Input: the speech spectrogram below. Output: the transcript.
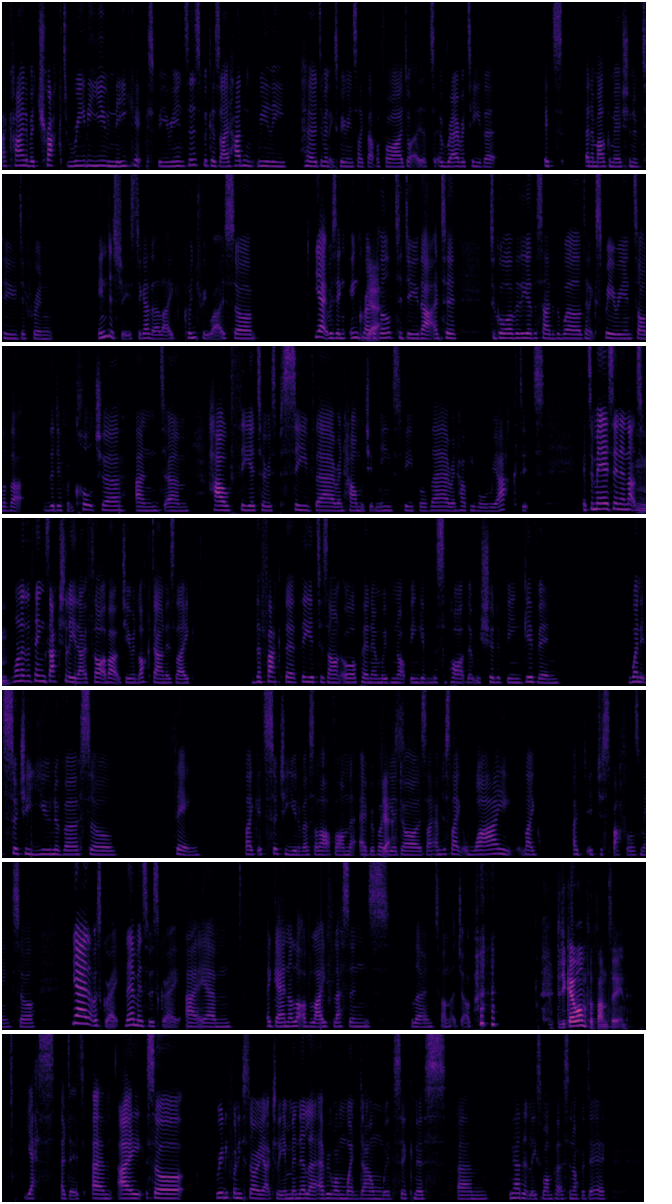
I kind of attract really unique experiences because I hadn't really heard of an experience like that before. I don't. It's a rarity that it's an amalgamation of two different industries together, like country wise. So yeah, it was in- incredible to do that and to to go over the other side of the world and experience all of that the different culture and um, how theatre is perceived there and how much it means to people there and how people react it's it's amazing and that's Mm. one of the things actually that i've thought about during lockdown is like the fact that theatres aren't open and we've not been given the support that we should have been given when it's such a universal thing. Like it's such a universal art form that everybody Yes. adores. Like i'm just like why? Like I, it just baffles me. So yeah that was great. Les was great. I um again a lot of life lessons learned on that job. Did you go on for Fantine? Yes, I did. Um, I so really funny story actually. In Manila, everyone went down with sickness. Um, we had at least one person off a day,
